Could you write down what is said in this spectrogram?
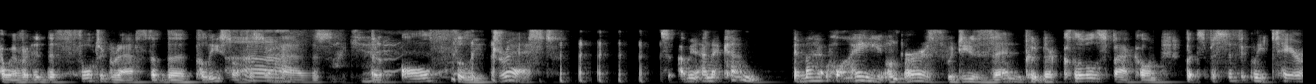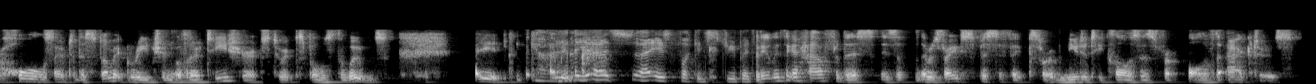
However, in the photograph that the police officer Oh, has, they're all fully dressed. So, I mean, and I can't imagine why on earth would you then put their clothes back on, but specifically tear holes out of the stomach region of their t-shirts to expose the wounds. I, I mean, that is fucking stupid. the only thing I have for this is that there was very specific sort of nudity clauses for all of the actors.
